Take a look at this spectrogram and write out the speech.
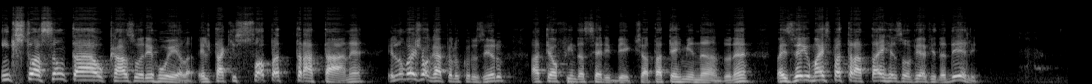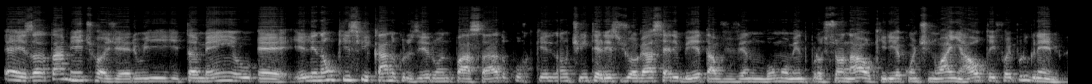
Em que situação está o caso Orejuela? Ele está aqui só para tratar, né? Ele não vai jogar pelo Cruzeiro até o fim da Série B, que já está terminando, né? Mas veio mais para tratar e resolver a vida dele? É, exatamente, Rogério. E também é, ele não quis ficar no Cruzeiro ano passado porque ele não tinha interesse de jogar a Série B, estava vivendo um bom momento profissional, queria continuar em alta e foi para o Grêmio.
